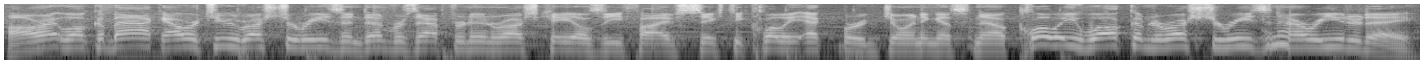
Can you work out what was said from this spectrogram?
All right, welcome back. Hour two, Rush to Reason, Denver's Afternoon Rush, KLZ 560. Chloe Eckberg joining us now. Chloe, welcome to Rush to Reason. How are you today?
